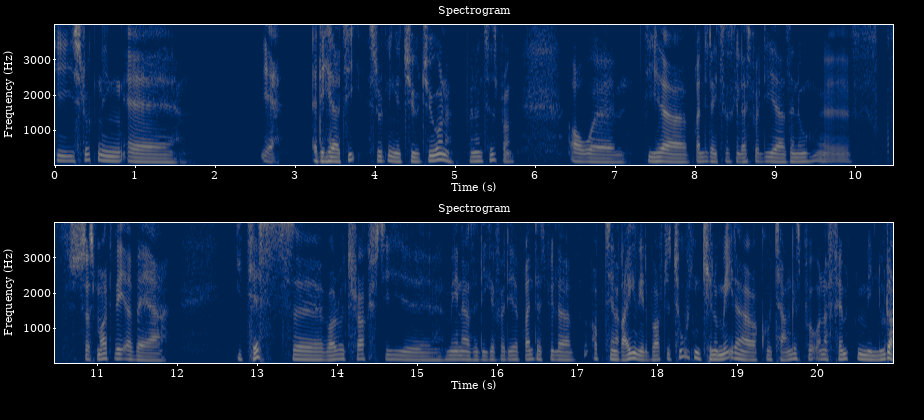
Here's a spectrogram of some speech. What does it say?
i slutningen af, ja, af det her 10, slutningen af 2020'erne på et eller andet tidspunkt. Og øh, de her brintelektriske lastbiler, de er altså nu øh, så småt ved at være i tests. Øh, Volvo Trucks, de øh, mener altså, at de kan få de her brintlastbiler op til en rækkevidde på op til 1000 km og kunne tankes på under 15 minutter.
